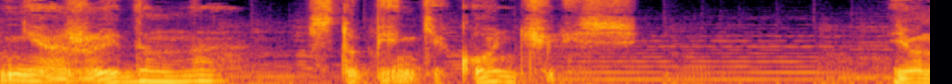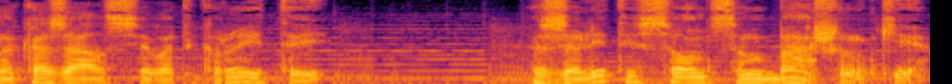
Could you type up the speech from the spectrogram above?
Неожиданно ступеньки кончились, и он оказался в открытой, залитой солнцем башенке.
